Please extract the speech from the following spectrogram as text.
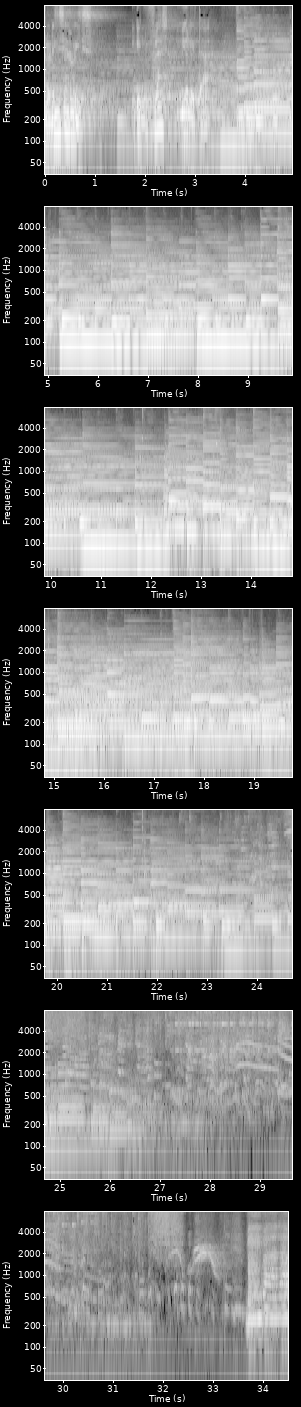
Florencia Ruiz en Flash Violeta. Viva la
